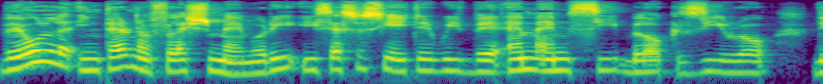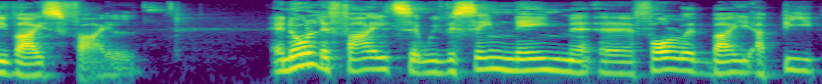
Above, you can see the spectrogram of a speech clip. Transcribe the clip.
The whole internal flash memory is associated with the mmc block 0 device file and all the files with the same name uh, followed by a P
